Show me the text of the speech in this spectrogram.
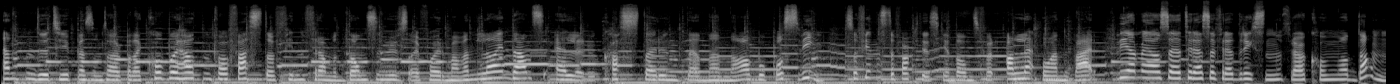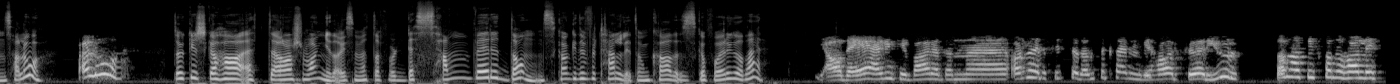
Enten du er typen som tar på deg cowboyhatten på fest og finner fram dansemusa i form av en linedance, eller du kaster rundt en nabo på sving, så finnes det faktisk en dans for alle og enhver. Vi har med oss Therese Fredriksen fra Kom og dans, hallo! Hallo! Dere skal ha et arrangement i dag som heter for Desemberdans. Kan ikke du fortelle litt om hva det skal foregå der? Ja, det er egentlig bare den eh, aller siste dansekvelden vi har før jul. Sånn at vi skal nå ha litt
